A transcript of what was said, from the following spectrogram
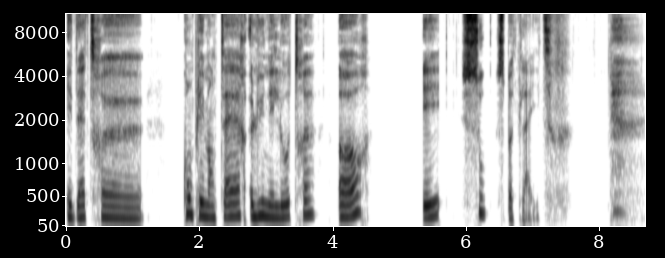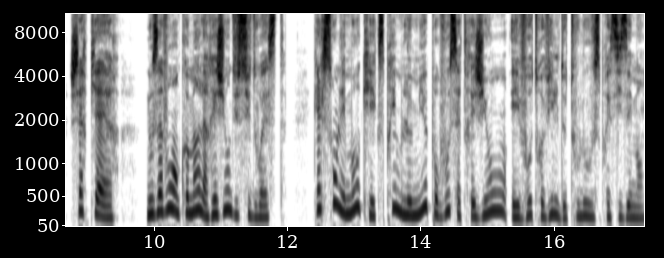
et d'être euh, complémentaires l'une et l'autre hors et sous spotlight. Cher Pierre, nous avons en commun la région du Sud-Ouest. Quels sont les mots qui expriment le mieux pour vous cette région et votre ville de Toulouse précisément?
